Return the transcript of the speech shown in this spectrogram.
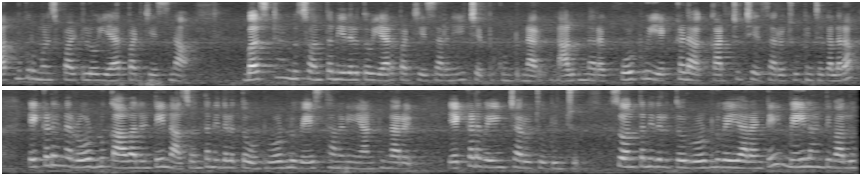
ఆత్మకూరు మున్సిపాలిటీలో ఏర్పాటు చేసిన బస్టాండ్ను సొంత నిధులతో ఏర్పాటు చేశారని చెప్పుకుంటున్నారు. నాలుగున్నర కోట్లు ఎక్కడ ఖర్చు చేశారో చూపించగలరా? ఎక్కడైనా రోడ్లు కావాలంటే నా సొంత నిధులతో రోడ్లు వేస్తానని అంటున్నారు. ఎక్కడ వేయించారో చూపించు. సొంత నిధులతో రోడ్లు వేయాలంటే మేలాంటి వాళ్ళు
